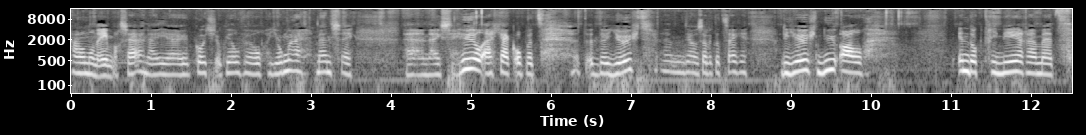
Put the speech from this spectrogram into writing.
aan ondernemers. Hè? En hij uh, coacht ook heel veel jonge mensen. En hij is heel erg gek op het, de jeugd. En, ja, hoe zal ik dat zeggen? De jeugd nu al indoctrineren met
